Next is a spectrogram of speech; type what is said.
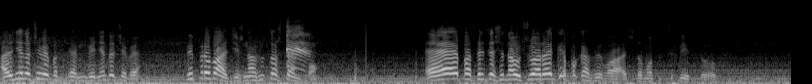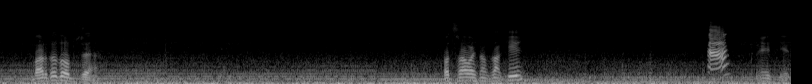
Ale nie do ciebie, Patrycja, mówię, nie do ciebie. Ty prowadzisz, narzucasz tempo. E, Patrycja się nauczyła rękę pokazywać do motocyklistów. Bardzo dobrze. Patrzałaś na znaki? A? Nic, nic.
